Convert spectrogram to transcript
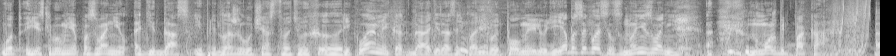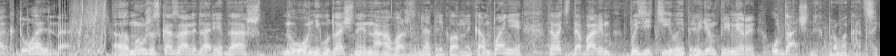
Вот если бы мне позвонил Adidas и предложил участвовать в их э, рекламе, когда Adidas рекламирует полные люди, я бы согласился, но не звонит. Ну, может быть, пока. Актуально. Э, мы уже сказали, Дарья, да, ну, о неудачной, на ваш взгляд, рекламной кампании. Давайте добавим позитива и приведем примеры удачных провокаций.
